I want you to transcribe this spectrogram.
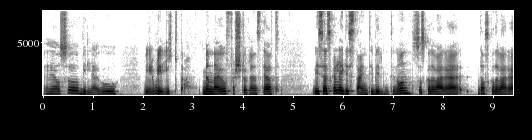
Eh, Og så vil jeg jo, vil jo bli lik, da. Men det er jo først og fremst det at hvis jeg skal legge stein til byrden til noen, så skal det være, da skal det være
